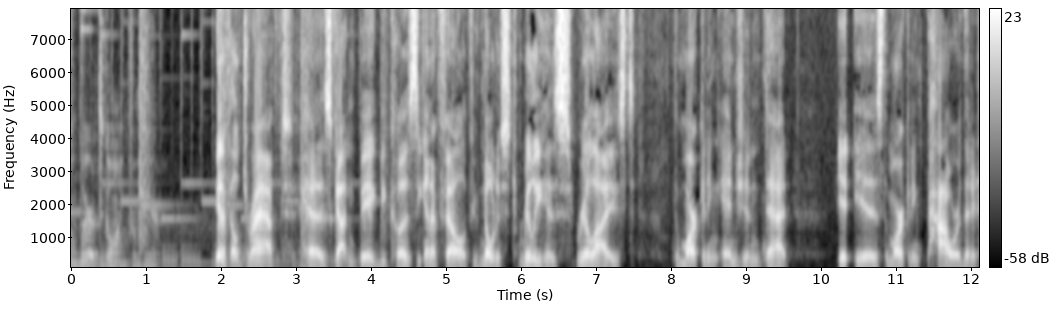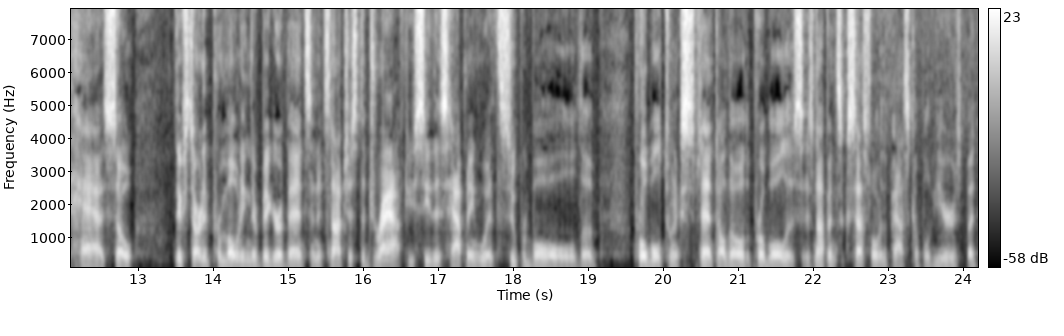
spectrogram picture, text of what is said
and where it's going from here. The NFL draft has gotten big because the NFL, if you've noticed, really has realized the marketing engine that it is, the marketing power that it has. So they've started promoting their bigger events, and it's not just the draft. You see this happening with Super Bowl, the Pro Bowl to an extent, although the Pro Bowl is, has not been successful over the past couple of years. But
